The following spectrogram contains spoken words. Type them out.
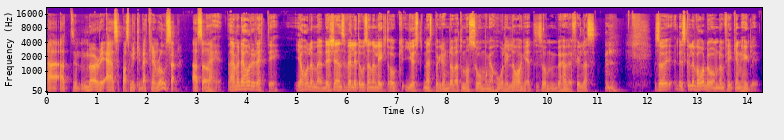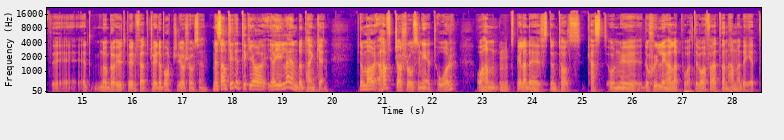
eh, att Murray är så pass mycket bättre än Rosen. Alltså, Nej. Nej, men det har du rätt i. Jag håller med. Det känns väldigt osannolikt och just mest på grund av att de har så många hål i laget som behöver fyllas. Så det skulle vara då om de fick en hyggligt, eh, ett, något bra utbud för att trada bort Josh Rosen. Men samtidigt tycker jag, jag gillar ändå tanken. De har haft Josh Rosen i ett år och han spelade stundtals kast och nu, då skyller ju alla på att det var för att han hamnade i ett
